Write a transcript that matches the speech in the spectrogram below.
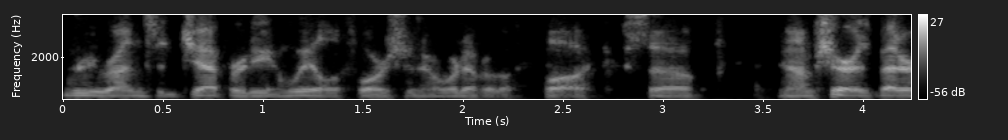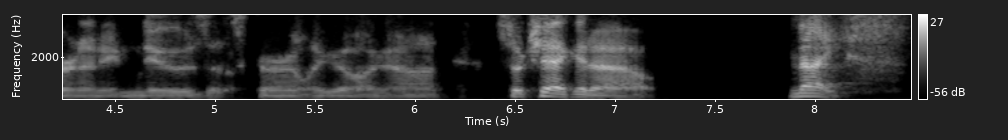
reruns of Jeopardy and Wheel of Fortune or whatever the fuck. So and I'm sure it's better than any news that's currently going on. So check it out. Nice.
